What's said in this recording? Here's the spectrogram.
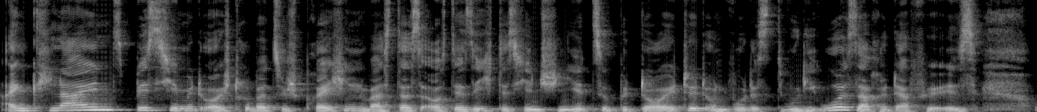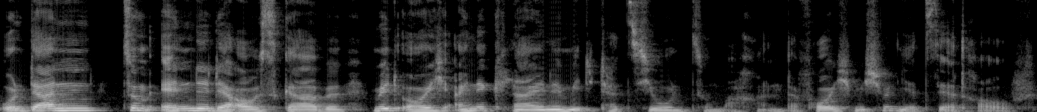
ein kleines bisschen mit euch darüber zu sprechen, was das aus der Sicht des Jinshin Jitsu bedeutet und wo, das, wo die Ursache dafür ist. Und dann zum Ende der Ausgabe mit euch eine kleine Meditation zu machen. Da freue ich mich schon jetzt sehr drauf.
